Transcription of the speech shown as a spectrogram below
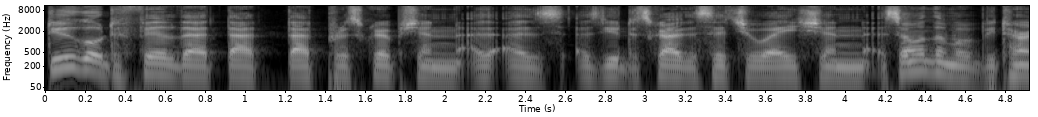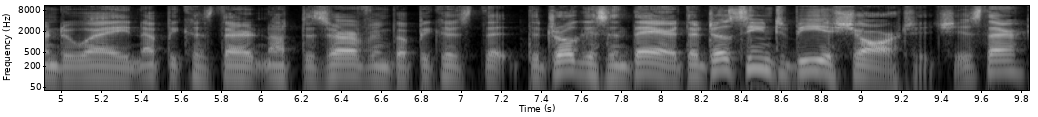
do go to fill that, that, that prescription as as you describe the situation some of them will be turned away not because they're not deserving but because the, the drug isn't there. There does seem to be a shortage is there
